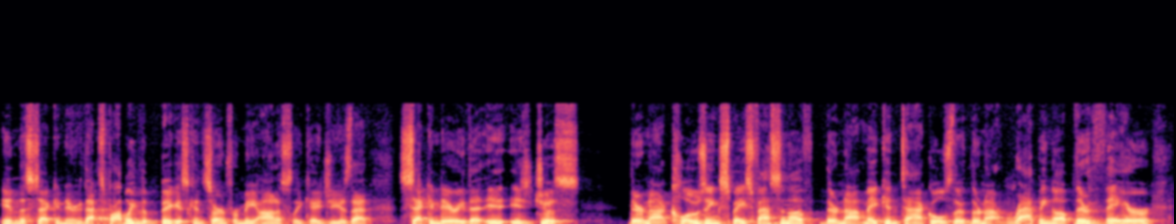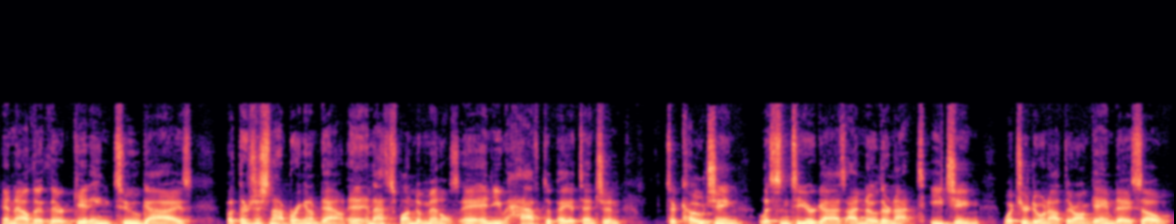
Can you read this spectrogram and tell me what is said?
in the secondary. That's probably the biggest concern for me, honestly, KG, is that secondary that is just they're not closing space fast enough. They're not making tackles. They're, they're not wrapping up. They're there, and now they're, they're getting two guys, but they're just not bringing them down. And, and that's fundamentals. And you have to pay attention to coaching. Listen to your guys. I know they're not teaching what you're doing out there on game day. So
